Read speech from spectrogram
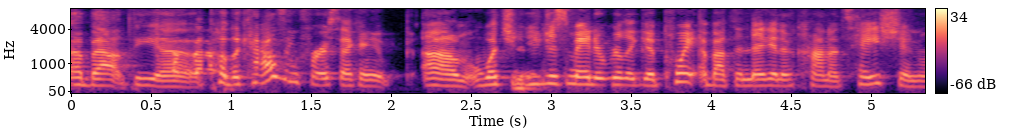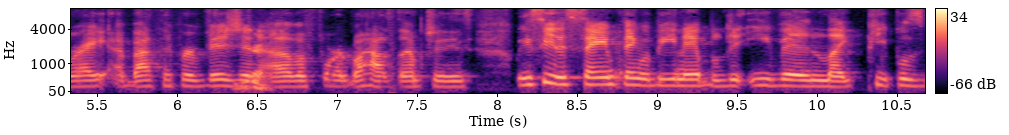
about the uh, public housing for a second. Um, what you, yeah. you, just made a really good point about the negative connotation, right? About the provision yeah. of affordable housing opportunities. We see the same thing with being able to even like people's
